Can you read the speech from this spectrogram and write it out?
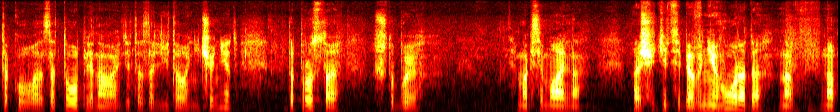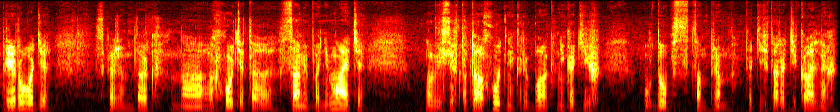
такого затопленного, где-то залитого ничего нет. Это просто, чтобы максимально ощутить себя вне города, на, на природе, скажем так, на охоте-то, сами понимаете. Ну, если кто-то охотник, рыбак, никаких удобств, там прям каких-то радикальных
